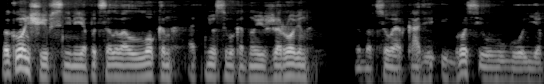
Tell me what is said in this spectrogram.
Покончив с ними, я поцеловал локон, отнес его к одной из жаровин на дворцовой аркаде и бросил в уголье,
